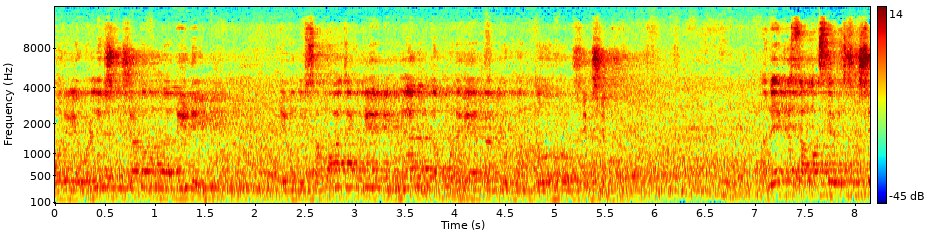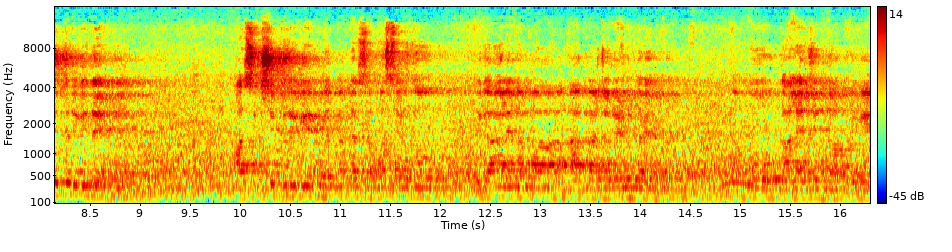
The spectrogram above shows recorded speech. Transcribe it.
ಅವರಿಗೆ ಒಳ್ಳೆಯ ಶಿಕ್ಷಣವನ್ನು ನೀಡಿ ಈ ಒಂದು ಸಮಾಜಕ್ಕೆ ವಿಜ್ಞಾನದ ಕೊಡುಗೆಯನ್ನು ಕೊಡುವಂಥವರು ಶಿಕ್ಷಕರು. ಅನೇಕ ಸಮಸ್ಯೆಗಳು ಶಿಕ್ಷಕರಿಗಿದೆ. ಆ ಶಿಕ್ಷಕರಿಗೆ ಇರ್ತಕ್ಕಂಥ ಸಮಸ್ಯೆಗಳು ಈಗಾಗಲೇ ನಮ್ಮ ನಾಗರಾಜರು ಹೇಳ್ತಾ ಇದ್ದಾರೆ ನಾವು ಕಾಲೇಜಿಂದ ಅವರಿಗೆ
